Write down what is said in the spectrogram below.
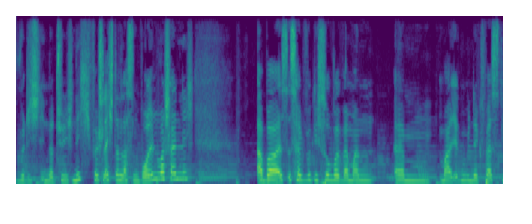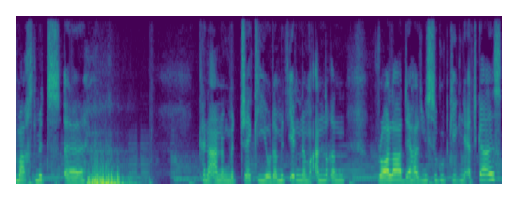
würde ich ihn natürlich nicht verschlechtern lassen wollen wahrscheinlich. Aber es ist halt wirklich so, weil wenn man ähm, mal irgendwie eine Quest macht mit, äh, keine Ahnung, mit Jackie oder mit irgendeinem anderen Brawler, der halt nicht so gut gegen Edgar ist,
